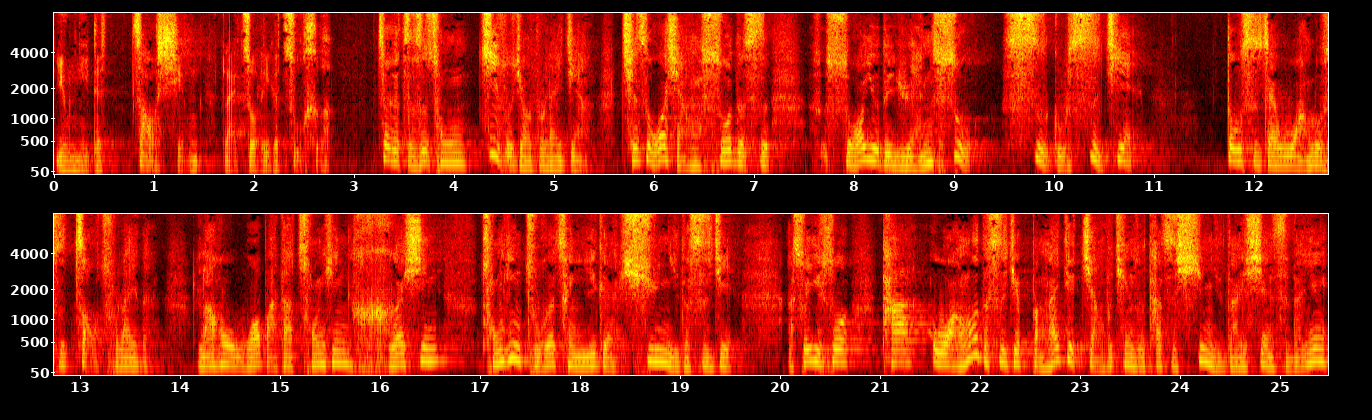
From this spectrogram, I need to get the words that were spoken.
用你的造型来做了一个组合。这个只是从技术角度来讲，其实我想说的是，所有的元素、事故、事件，都是在网络是找出来的，然后我把它重新核心、重新组合成一个虚拟的世界。所以说，它网络的世界本来就讲不清楚它是虚拟的还是现实的，因为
